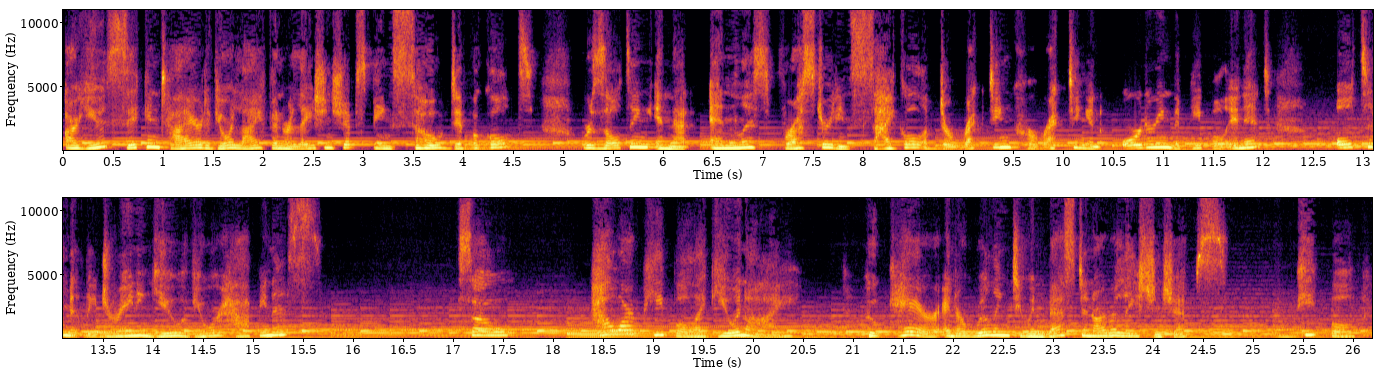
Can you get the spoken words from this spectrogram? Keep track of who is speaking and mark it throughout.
Speaker 1: Are you sick and tired of your life and relationships being so difficult, resulting in that endless, frustrating cycle of directing, correcting, and ordering the people in it, ultimately draining you of your happiness? So, how are people like you and I, who care and are willing to invest in our relationships, people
